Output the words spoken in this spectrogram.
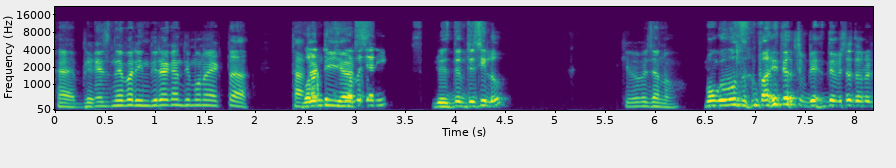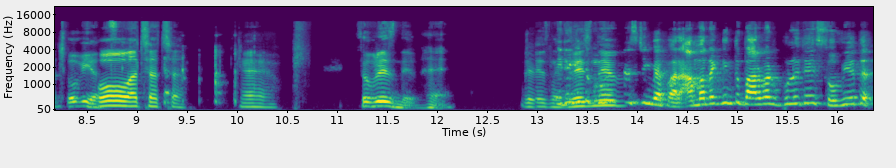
হ্যাঁ ব্রেজনেভ আর ইন্দিরা গান্ধী মনে হয় একটা বলেন তো থার্টি কীভাবে ইয়ার্স জানি? ব্রেজনেভ যে ছিল? কীভাবে জানো? বঙ্গবন্ধুর বাড়িতে হচ্ছে ব্রেজনেভের সাথে ওনার ছবি ও আচ্ছা আচ্ছা। হ্যাঁ হ্যাঁ। তো ব্রেজনেভ হ্যাঁ। ব্রেজনেভ এটা কিন্তু খুব ব্রেজনেভ ইন্টারেস্টিং ব্যাপার। আমরা কিন্তু বারবার ভুলে যাই সোভিয়েতের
